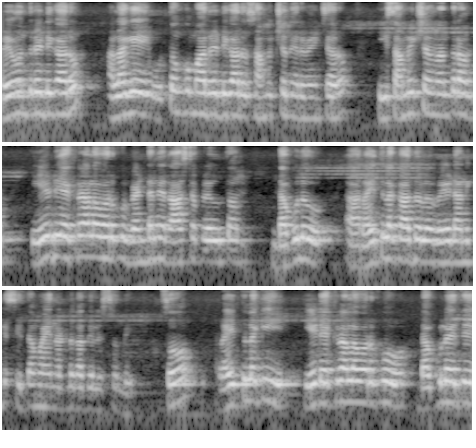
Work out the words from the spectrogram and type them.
రేవంత్ రెడ్డి గారు అలాగే ఉత్తమ్ కుమార్ రెడ్డి గారు సమీక్ష నిర్వహించారు. ఈ సమీక్ష అనంతరం ఏడు ఎకరాల వరకు వెంటనే రాష్ట్ర ప్రభుత్వం డబ్బులు రైతుల ఖాతాలో వేయడానికి సిద్ధమైనట్లుగా తెలుస్తుంది. సో రైతులకి ఏడు ఎకరాల వరకు డబ్బులు అయితే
